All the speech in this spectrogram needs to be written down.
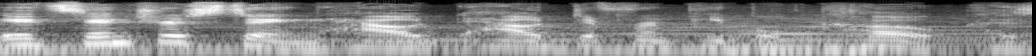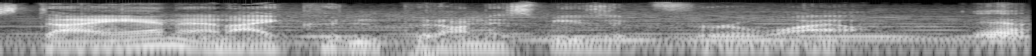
It's interesting how how different people cope because Diana and I couldn't put on his music for a while. Yeah.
